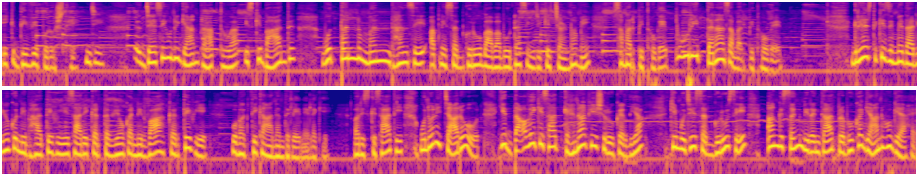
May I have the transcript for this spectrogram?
एक दिव्य पुरुष थे। जी। जैसे उन्हें ज्ञान प्राप्त हुआ इसके बाद वो तन मन धन से अपने सदगुरु बाबा बूटा सिंह जी के चरणों में समर्पित हो गए पूरी तरह समर्पित हो गए। गृहस्थ की जिम्मेदारियों को निभाते हुए सारे कर्तव्यों का निर्वाह करते हुए वो भक्ति का आनंद लेने लगे। और इसके साथ ही उन्होंने चारों ओर ये दावे के साथ कहना भी शुरू कर दिया कि मुझे सदगुरु से अंग संग निरंकार प्रभु का ज्ञान हो गया है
